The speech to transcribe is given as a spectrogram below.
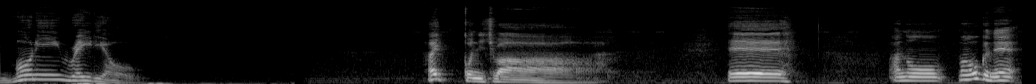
モニーラディオはい、こんにちは。えー、あの、まあ、僕ね、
